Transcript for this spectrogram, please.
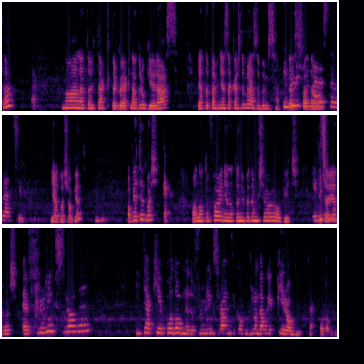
Tak? Tak. No ale to i tak tego, jak na drugi raz, ja to pewnie za każdym razem bym sa- I byliśmy spadała. na restauracji. Jadłaś obiad? Mhm. Obiad jadłaś? Tak. O, no to fajnie, no to nie będę musiała robić. I co Jedliśmy jadłaś? e, Frühlingsrollen i takie podobne do Frühlingsrollen, tylko wyglądały jak pierogi. Tak podobne.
